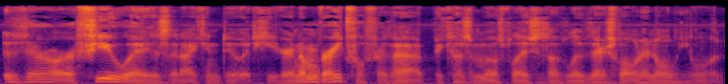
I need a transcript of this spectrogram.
there are a few ways that I can do it here, and I'm grateful for that because in most places I've lived, there's one and only one.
